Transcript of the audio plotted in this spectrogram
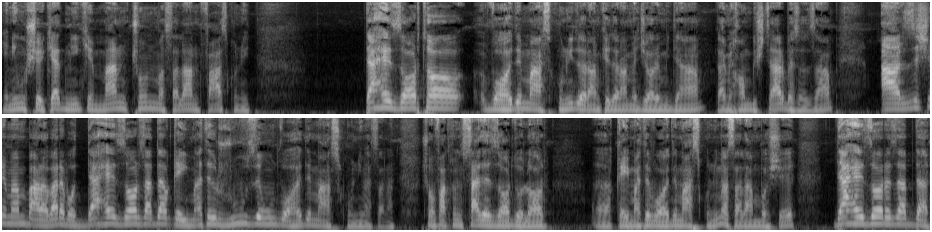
یعنی اون شرکت میگه که من چون مثلا فرض کنید ده هزار تا واحد مسکونی دارم که دارم اجاره میدم و می‌خوام بیشتر بسازم ارزش من برابر با ده هزار ضرب در قیمت روز اون واحد مسکونی مثلا. شما فکر کنید 100 هزار دلار قیمت واحد مسکونی مثلا باشه. ده هزار ضرب در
